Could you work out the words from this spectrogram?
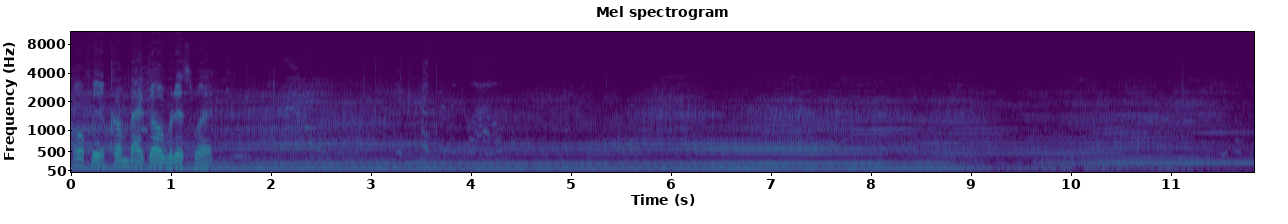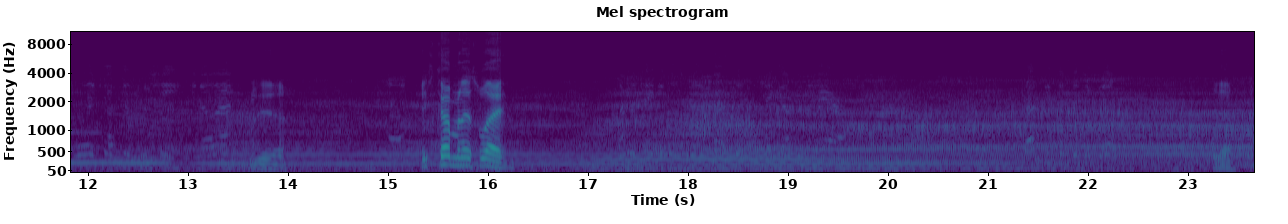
Hopefully he'll come back over this way. Yeah. He's coming this way. Yeah.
